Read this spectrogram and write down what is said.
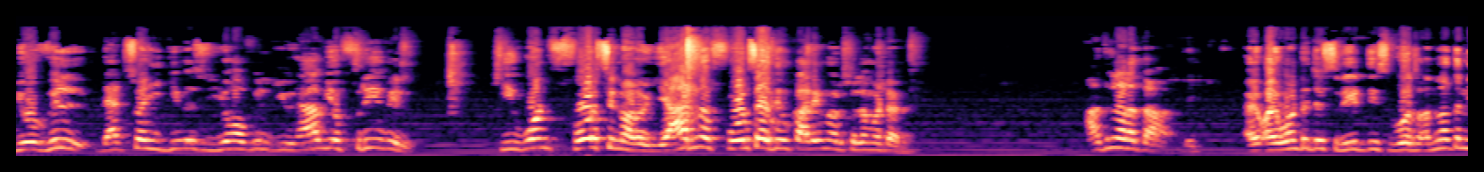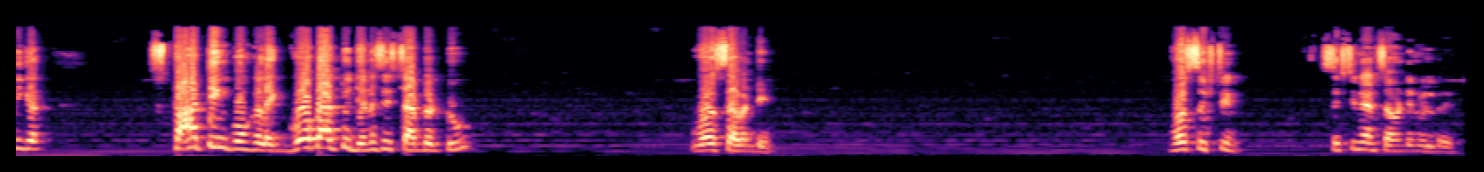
Your will. That's why he gave us your will. You have your free will. He won't force in our யாருமே ஃபோர்ஸ் எதுவும் காரியமா அவர் சொல்ல மாட்டாரு அதனால தான் I I want to just read this verse அதனால தான் நீங்க ஸ்டார்டிங் போங்க like go back to Genesis chapter two verse seventeen verse sixteen sixteen and seventeen will read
